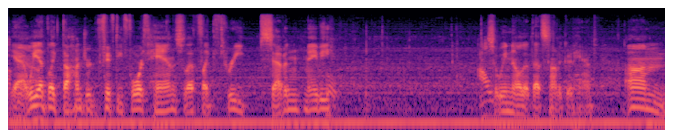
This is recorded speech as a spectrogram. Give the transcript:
Count Yeah, me we had like the 154th hand, so that's like 3 7 maybe. So we know that that's not a good hand. Um,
